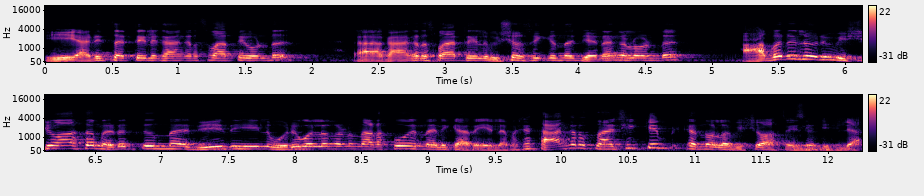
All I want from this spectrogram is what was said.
ഈ അടിത്തട്ടിൽ കോൺഗ്രസ് പാർട്ടിയുണ്ട്. ഉണ്ട് കോൺഗ്രസ് പാർട്ടിയിൽ വിശ്വസിക്കുന്ന ജനങ്ങളുണ്ട്. അവരിലൊരു വിശ്വാസം എടുക്കുന്ന രീതിയിൽ ഒരു കൊല്ലം കൊണ്ട് നടക്കുമോ എന്ന് എനിക്കറിയില്ല. പക്ഷെ കോൺഗ്രസ് നശിക്കും എന്നുള്ള വിശ്വാസം എനിക്കില്ല.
